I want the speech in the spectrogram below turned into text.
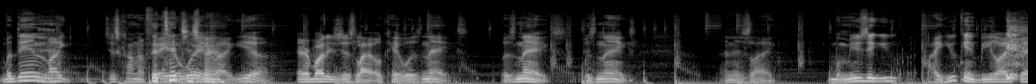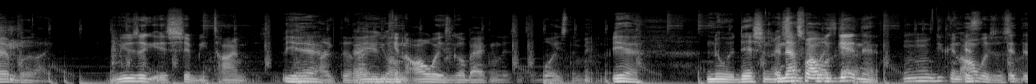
But then, like, just kind of The fade away. span. Like, yeah, everybody's just like, okay, what's next? What's next? What's next? And it's like, with music, you like you can be like that, but like, music it should be timeless. Yeah, like the like, you you, can always go back and listen to Boyz II Men. Yeah, New Edition, or and that's what I was like getting that. at. Mhm, you can It's- always it- the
